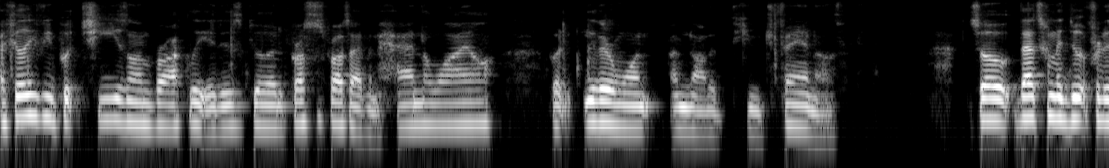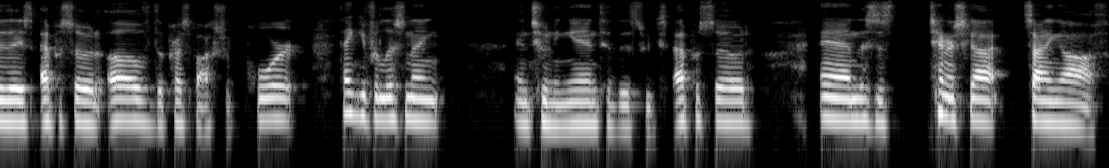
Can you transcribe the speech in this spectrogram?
I feel like if you put cheese on broccoli, it is good. Brussels sprouts I haven't had in a while, but either one I'm not a huge fan of. So that's going to do it for today's episode of the Press Box Report. Thank you for listening and tuning in to this week's episode. And this is Tanner Scott signing off.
